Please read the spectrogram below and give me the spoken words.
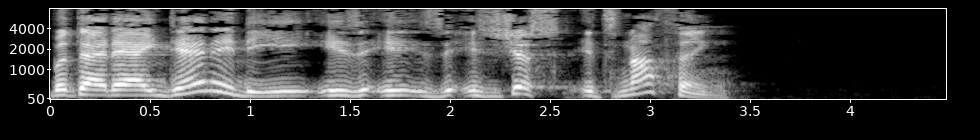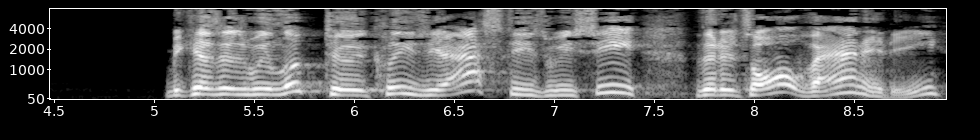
But that identity is, is, is just, it's nothing. Because as we look to Ecclesiastes, we see that it's all vanity.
